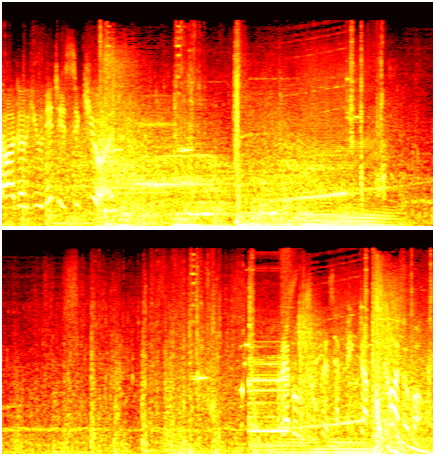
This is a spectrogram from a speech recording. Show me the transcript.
Cargo unit is secured. Rebel troopers have picked up the cargo box.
